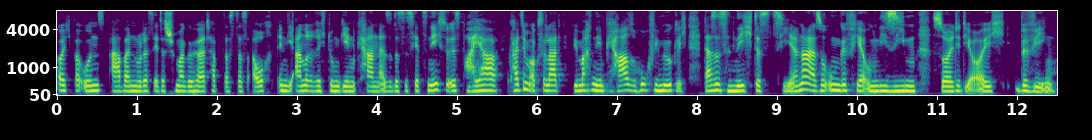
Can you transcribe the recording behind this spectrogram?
euch bei uns. Aber nur, dass ihr das schon mal gehört habt, dass das auch in die andere Richtung gehen kann. Also dass es jetzt nicht so ist, ah ja, Calciumoxalat, wir machen den pH so hoch wie möglich. Das ist nicht das Ziel. Ne? Also ungefähr um die sieben solltet ihr euch bewegen.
